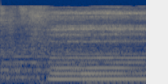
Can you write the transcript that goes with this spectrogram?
possible.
